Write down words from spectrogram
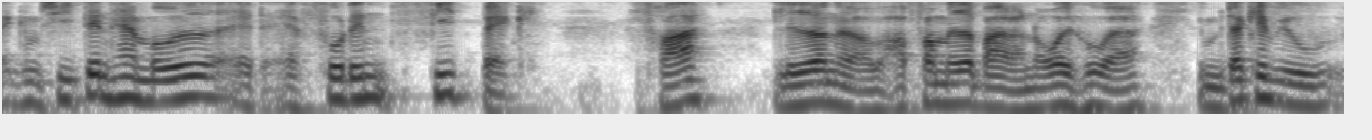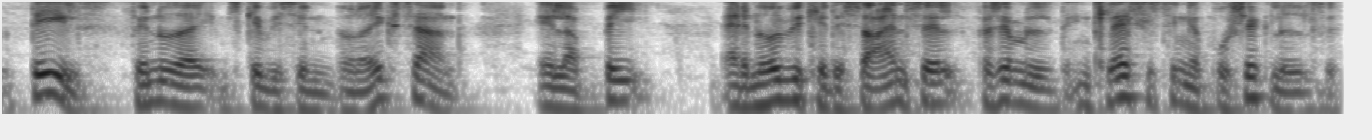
kan man sige, den her måde at, at få den feedback fra lederne og fra medarbejderne over i HR, jamen der kan vi jo dels finde ud af, skal vi sende på noget eksternt, eller B, er det noget, vi kan designe selv? For eksempel en klassisk ting er projektledelse.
